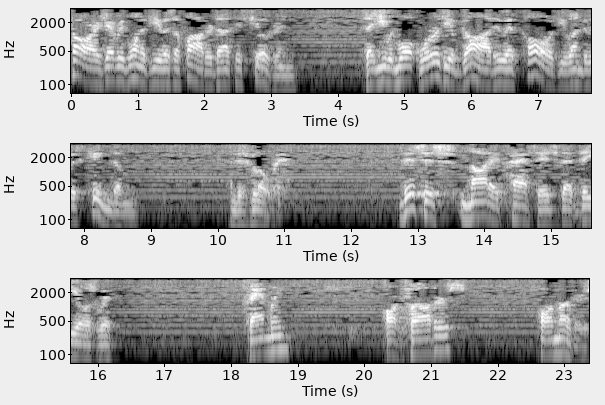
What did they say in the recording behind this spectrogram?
charged every one of you as a father doth his children, that you would walk worthy of God who hath called you unto his kingdom and his glory. This is not a passage that deals with family or fathers or mothers.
